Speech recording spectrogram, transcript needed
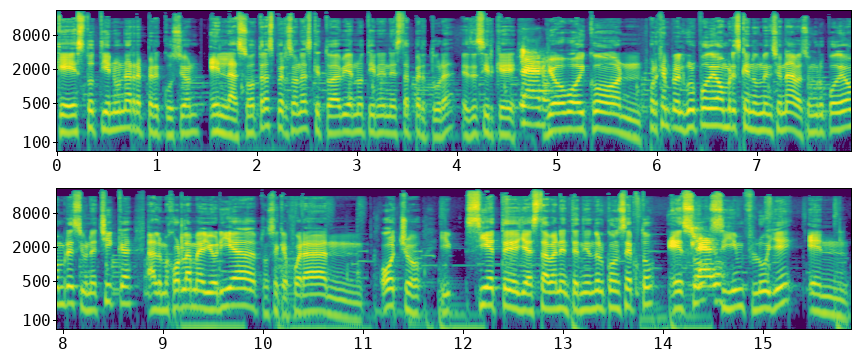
que esto tiene una repercusión en las otras personas que todavía no tienen esta apertura? Es decir, que yo voy con, por ejemplo, el grupo de hombres que nos mencionabas, un grupo de hombres y una chica, a lo mejor la mayoría, no sé, que fueran ocho y siete ya estaban entendiendo el concepto, eso sí influye en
